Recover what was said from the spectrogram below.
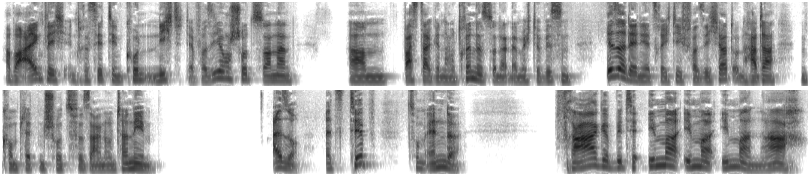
Aber eigentlich interessiert den Kunden nicht der Versicherungsschutz, sondern ähm, was da genau drin ist, sondern er möchte wissen, ist er denn jetzt richtig versichert und hat er einen kompletten Schutz für sein Unternehmen? Also, als Tipp zum Ende, frage bitte immer, immer, immer nach,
